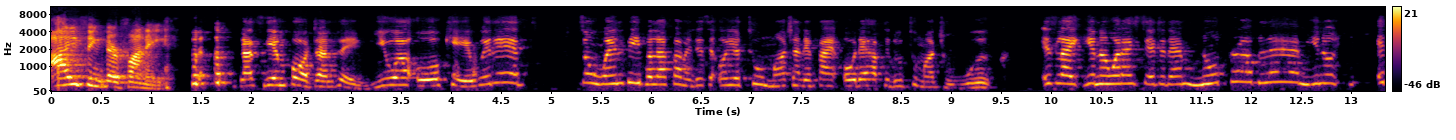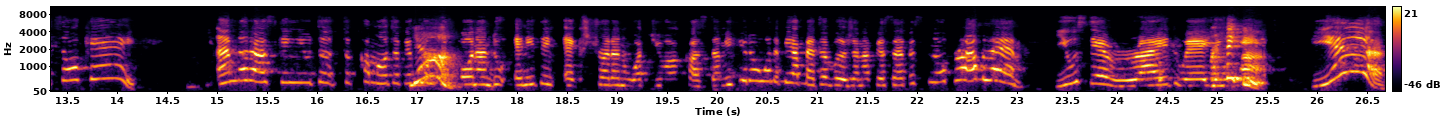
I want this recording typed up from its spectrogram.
I think they're funny. that's the important thing. You are okay with it. So when people are coming, they say, oh, you're too much, and they find, oh, they have to do too much work. It's like, you know what I say to them? No problem. You know, it's okay. I'm not asking you to, to come out of your yeah. phone and do anything extra than what you are accustomed. If you don't want to be a better version of yourself, it's no problem. You stay right where you right. are. Yeah.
